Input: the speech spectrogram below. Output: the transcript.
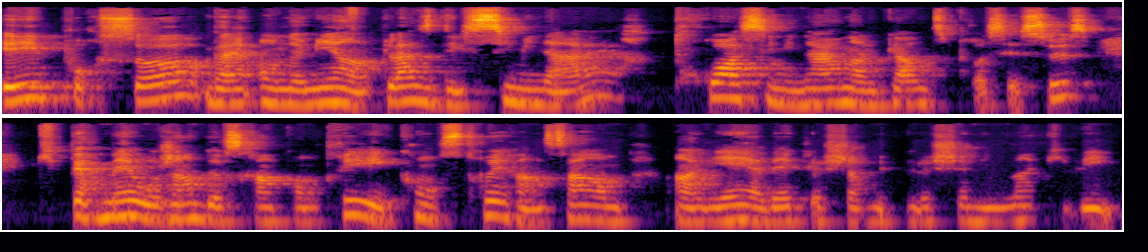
Et pour ça, ben, on a mis en place des séminaires, trois séminaires dans le cadre du processus, qui permet aux gens de se rencontrer et construire ensemble en lien avec le, cheminement qu'ils vivent.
